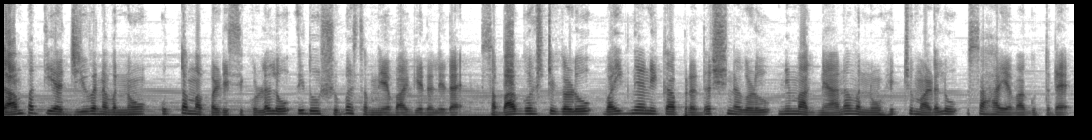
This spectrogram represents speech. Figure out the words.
ದಾಂಪತ್ಯ ಜೀವನವನ್ನು ಉತ್ತಮಪಡಿಸಿಕೊಳ್ಳಲು ಇದು ಶುಭ ಸಮಯವಾಗಿರಲಿದೆ. ಸಭಾಗೋಷ್ಠಿಗಳು, ವೈಜ್ಞಾನಿಕ ಪ್ರದರ್ಶನಗಳು ನಿಮ್ಮ ಜ್ಞಾನವನ್ನು ಹೆಚ್ಚು ಮಾಡಲು ಸಹಾಯವಾಗುತ್ತದೆ.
